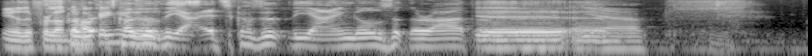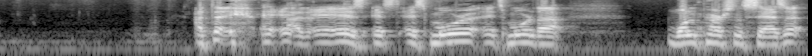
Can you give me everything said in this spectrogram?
You know, the for It's London 'cause- hockey. It's you because know, of the it's- it's because of the angles that they're at. and, Yeah, uh, um, yeah. I think it, it, it is. It's it's more it's more that one person says it,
